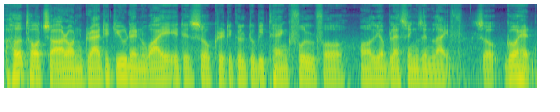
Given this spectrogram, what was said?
her thoughts are on gratitude and why it is so critical to be thankful for all your blessings in life. So go ahead.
